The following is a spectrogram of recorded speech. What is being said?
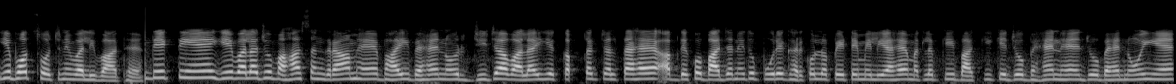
ये बहुत सोचने वाली बात है। देखते हैं, ये वाला जो महासंग्राम है भाई बहन और जीजा वाला, ये कब तक चलता है? अब देखो, बाजा ने तो पूरे घर को लपेटे में लिया है मतलब कि बाकी के जो बहन हैं, जो बहनोई हैं,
